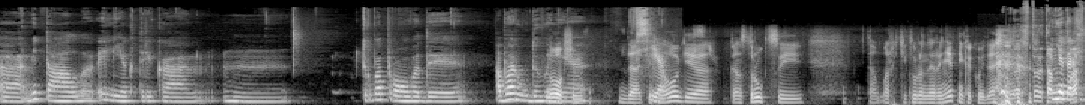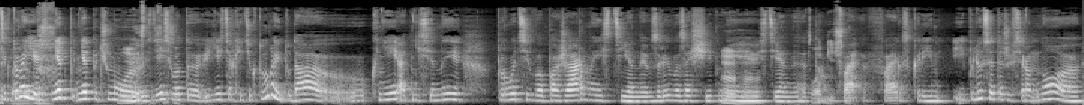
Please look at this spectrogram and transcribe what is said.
Э, металл, электрика, трубопроводы, оборудование. Ну, в общем, да, все. технология, конструкции, там архитектуры, наверное, нет никакой, да? Ну, там нет, архитектура есть. Нет, нет, почему? Есть, Здесь вот э, есть архитектура, и туда к ней отнесены противопожарные стены, взрывозащитные угу. стены, там, fire screen. И плюс это же все равно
